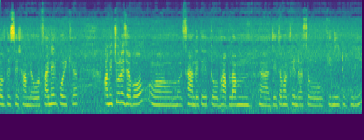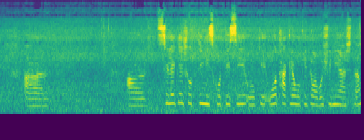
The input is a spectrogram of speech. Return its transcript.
চলতেছে সামনে, ওর ফাইনাল পরীক্ষা। আমি চলে যাব সানডেতে তো ভাবলাম যেহেতু আমার ফ্রেন্ড আছে, ওকে নিয়ে একটু ঘুরি। আর আর ছেলেকে সত্যি মিস করতেছি, ওকে, ও থাকলে ওকে তো অবশ্যই নিয়ে আসতাম।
